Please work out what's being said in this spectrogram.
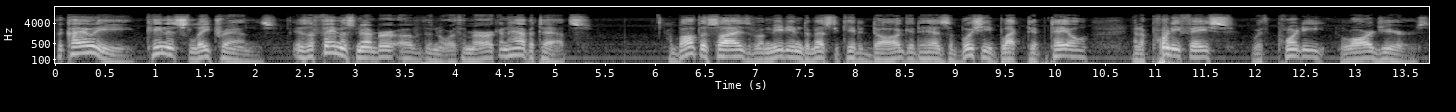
The coyote, Canis latrans, is a famous member of the North American habitats. About the size of a medium domesticated dog, it has a bushy black tipped tail and a pointy face with pointy large ears.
